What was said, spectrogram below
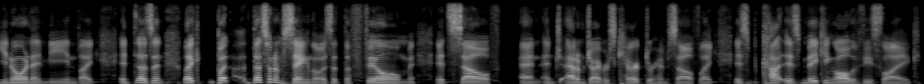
you know what i mean like it doesn't like but uh, that's what i'm saying though is that the film itself and and adam driver's character himself like is is making all of these like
